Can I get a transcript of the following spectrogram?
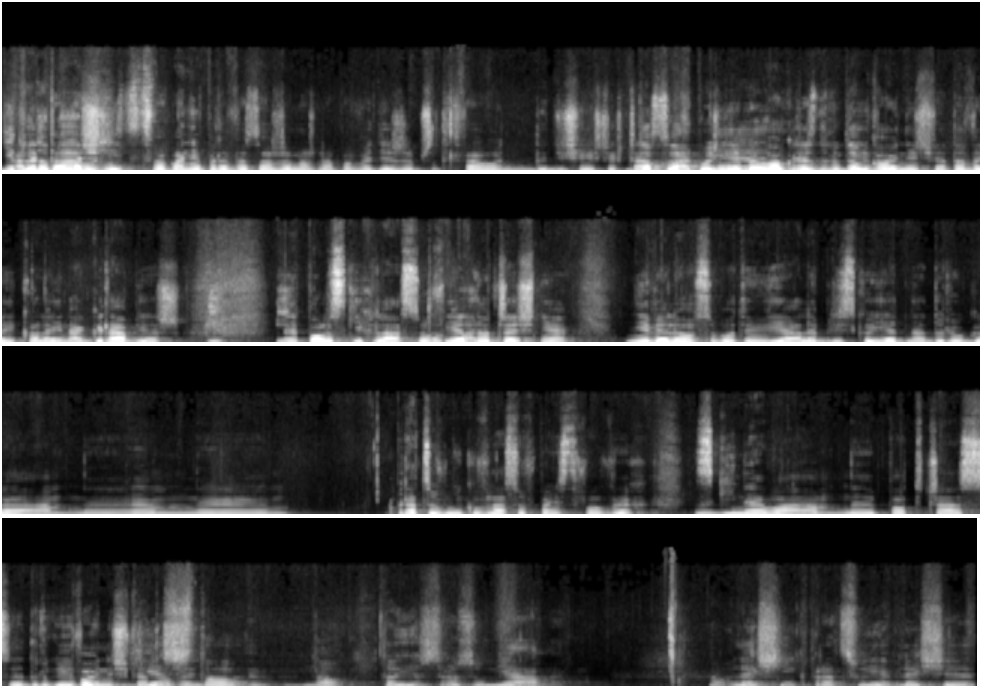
Nie Ale to leśnictwo, panie profesorze, można powiedzieć, że przetrwało do dzisiejszych czasów. Dokładnie, Później był okres II wojny światowej, kolejna grabież I, i, e, polskich lasów. Dokładnie. Jednocześnie niewiele osób o tym wie, ale blisko jedna druga pracowników lasów państwowych zginęła y, podczas II wojny światowej. Jest to, no, to jest zrozumiałe. No, leśnik pracuje w lesie,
